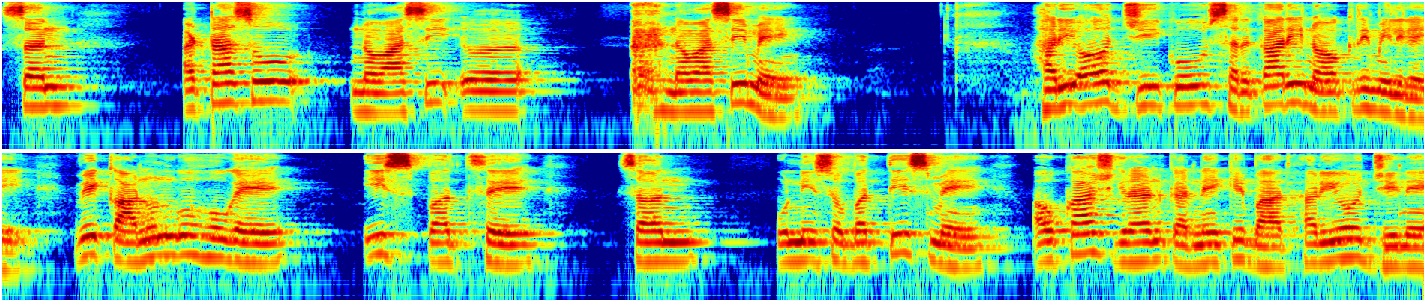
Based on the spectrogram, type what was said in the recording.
सन अठारह नवासी नवासी में हरिओज जी को सरकारी नौकरी मिल गई। वे कानूनगो हो गए। इस पद से सन 1932 में अवकाश ग्रहण करने के बाद हरिओज जी ने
